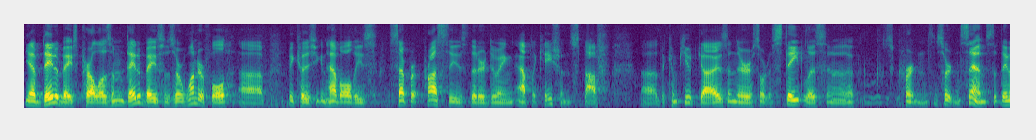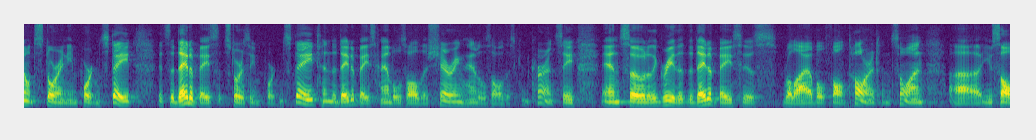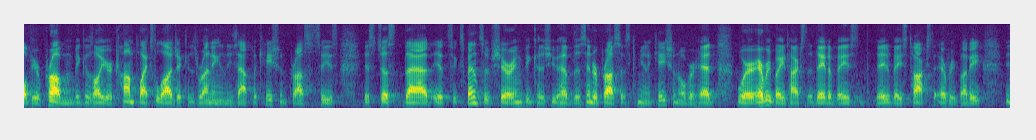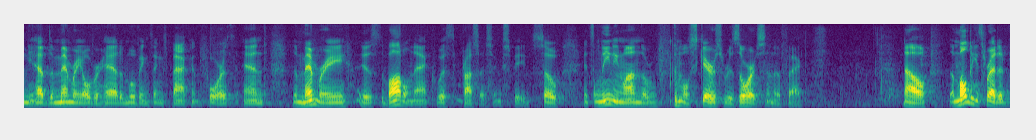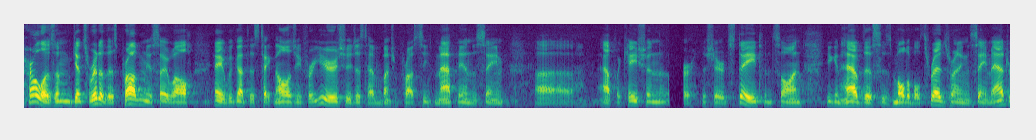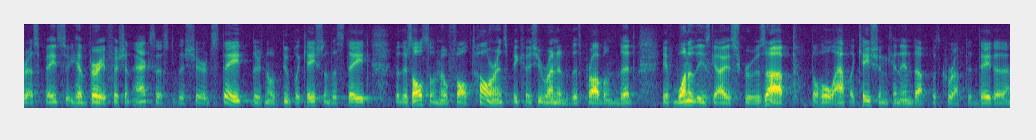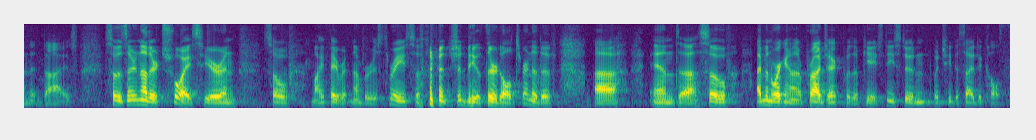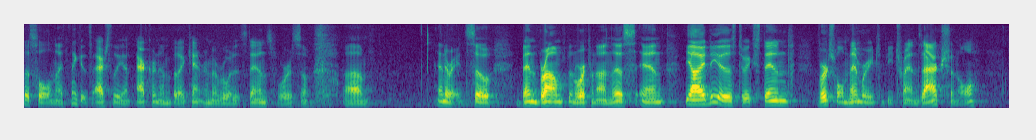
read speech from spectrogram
you have database parallelism. Databases are wonderful uh, because you can have all these separate processes that are doing application stuff. Uh, the compute guys, and they're sort of stateless in a certain, certain sense that they don't store any important state. It's the database that stores the important state, and the database handles all this sharing, handles all this concurrency. And so to the degree that the database is reliable, fault tolerant, and so on, uh, you solve your problem because all your complex logic is running in these application processes. It's just that it's expensive sharing because you have this inter-process communication overhead where everybody talks to the database, the database talks to everybody, and you have the memory overhead of moving things back and forth. And the memory is the bottleneck with processing speed. So it's leaning on the, the most scarce resource in effect. Now, the multi-threaded parallelism gets rid of this problem. You say, well, hey, we've got this technology for years. You just have a bunch of processes map in the same uh, application or the shared state and so on. You can have this as multiple threads running the same address space, so you have very efficient access to this shared state. There's no duplication of the state, but there's also no fault tolerance because you run into this problem that if one of these guys screws up, the whole application can end up with corrupted data and it dies. So is there another choice here? And so my favorite number is three, so it should be a third alternative. Uh, and uh, so I've been working on a project with a PhD student, which he decided to call THISTLE, and I think it's actually an acronym, but I can't remember what it stands for. So, um, anyway, so Ben Brown's been working on this, and the idea is to extend virtual memory to be transactional.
